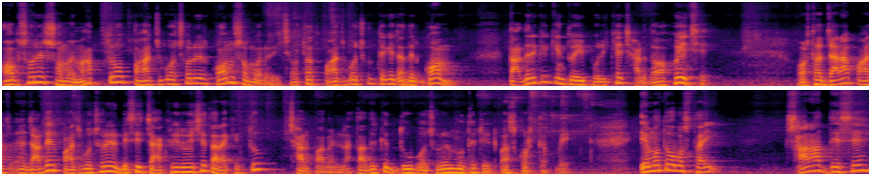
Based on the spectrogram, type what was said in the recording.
অবসরের সময় মাত্র পাঁচ বছরের কম সময় রয়েছে, অর্থাৎ পাঁচ বছর থেকে যাদের কম, তাদেরকে কিন্তু এই পরীক্ষায় ছাড় দেওয়া হয়েছে। অর্থাৎ যারা পাঁচ, যাদের পাঁচ বছরের বেশি চাকরি রয়েছে, তারা কিন্তু ছাড় পাবেন না। তাদেরকে দু বছরের মধ্যে টেট পাস করতে হবে। এমতো অবস্থায় সারা দেশে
